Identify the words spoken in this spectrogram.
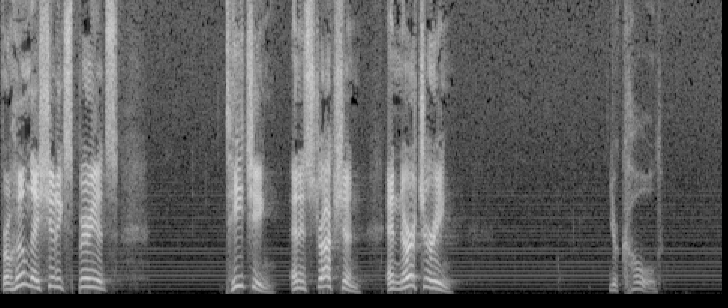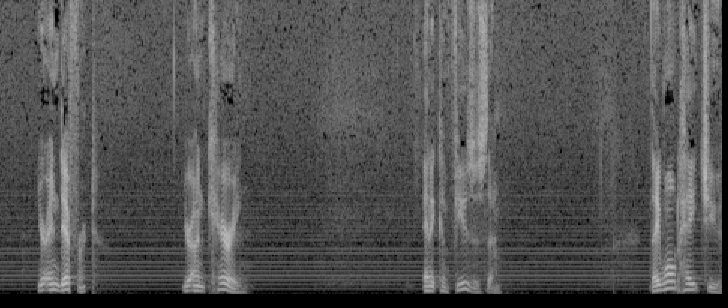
from whom they should experience teaching and instruction and nurturing. You're cold. You're indifferent. You're uncaring and it confuses them. They won't hate you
